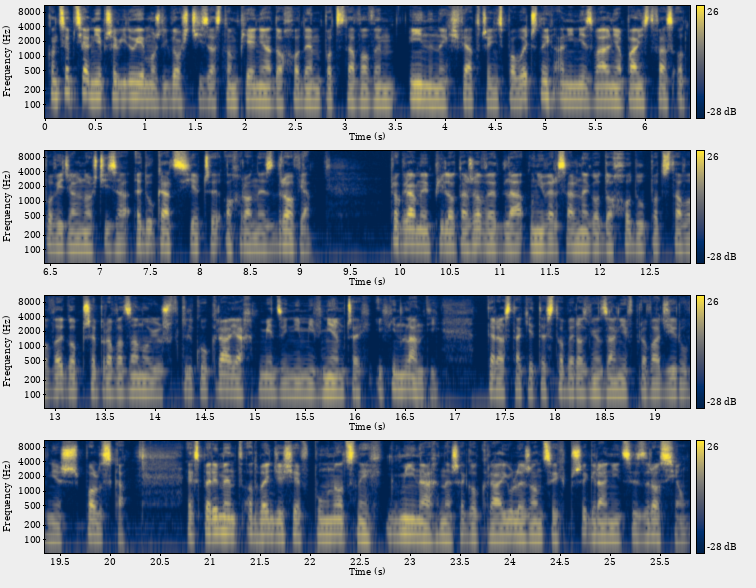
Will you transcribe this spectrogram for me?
Koncepcja nie przewiduje możliwości zastąpienia dochodem podstawowym innych świadczeń społecznych ani nie zwalnia państwa z odpowiedzialności za edukację czy ochronę zdrowia. Programy pilotażowe dla uniwersalnego dochodu podstawowego przeprowadzono już w kilku krajach, m.in. w Niemczech i Finlandii. Teraz takie testowe rozwiązanie wprowadzi również Polska. Eksperyment odbędzie się w północnych gminach naszego kraju leżących przy granicy z Rosją.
